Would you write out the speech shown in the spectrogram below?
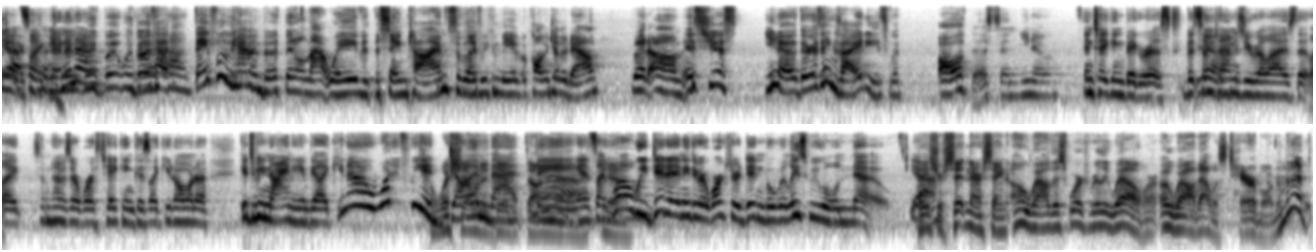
Yeah, it's like no, no, no. We, we, we both No, have. Thankfully, we haven't both been on that wave at the same time, so like we can be able to calm each other down. But um, it's just you know there's anxieties with all of this, and you know and taking big risks. But Yeah. sometimes you realize that like sometimes they're worth taking because like you don't want to get to be 90 and be like, you know, what if we had done that did- done thing? that. And it's like, Yeah. well, we did it and either it worked or it didn't, but at least we will know. yeah. At least you're sitting there saying, "Oh wow, this worked really well," or "Oh wow, that was terrible." Remember that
